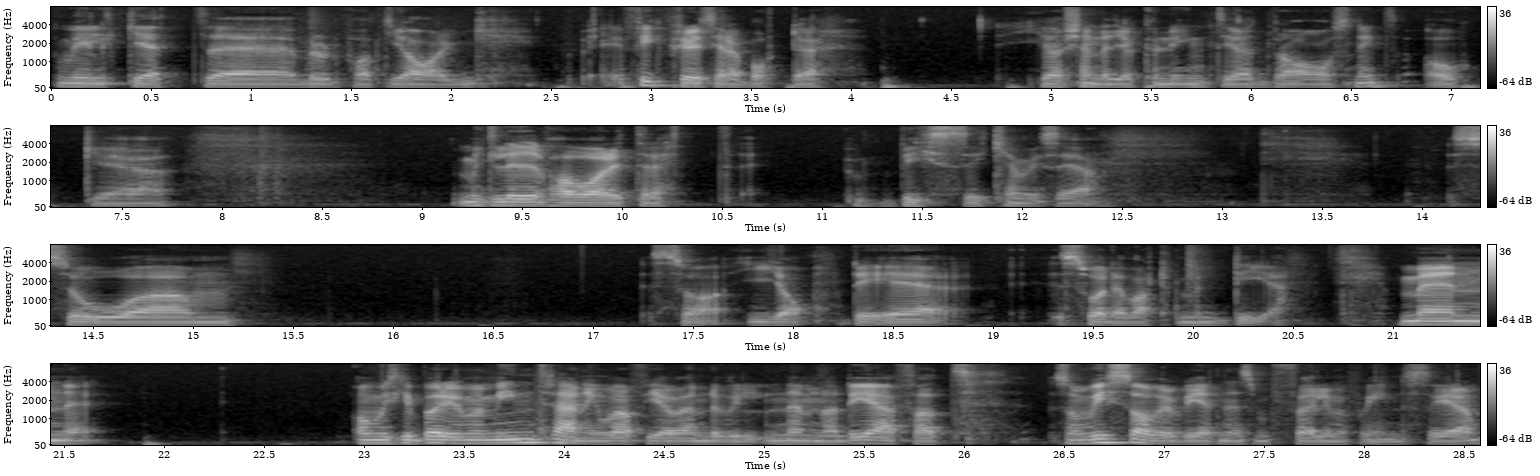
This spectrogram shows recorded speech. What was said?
Vilket eh, berodde på att jag fick prioritera bort det. Jag kände att jag kunde inte göra ett bra avsnitt och eh, mitt liv har varit rätt busy kan vi säga. Så... Ehm, så ja, det är så det har varit med det. Men om vi ska börja med min träning, varför jag ändå vill nämna det är för att som vissa av er vet, ni som följer mig på Instagram,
